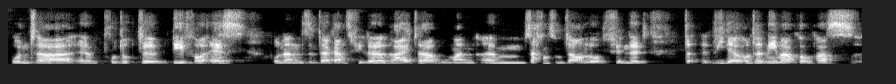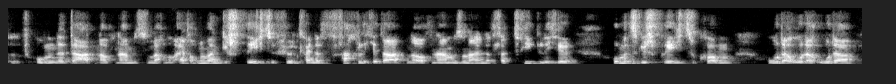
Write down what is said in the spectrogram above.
unter äh, Produkte BVS und dann sind da ganz viele Reiter, wo man ähm, Sachen zum Download findet, wie der Unternehmerkompass, äh, um eine Datenaufnahme zu machen, um einfach nur mal ein Gespräch zu führen, keine fachliche Datenaufnahme, sondern eine vertriebliche, um ins Gespräch zu kommen. Oder, oder, oder.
